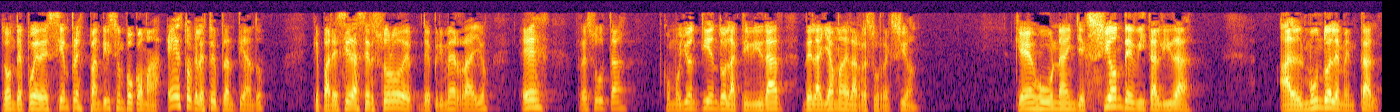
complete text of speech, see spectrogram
donde puede siempre expandirse un poco más. Esto que le estoy planteando, que pareciera ser solo de, de primer rayo, es, resulta, como yo entiendo, la actividad de la llama de la resurrección, que es una inyección de vitalidad al mundo elemental.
